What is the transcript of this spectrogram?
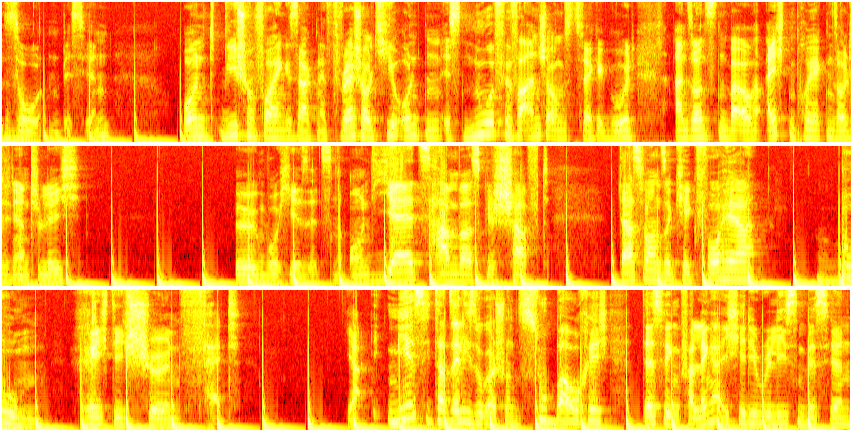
so ein bisschen. Und wie schon vorhin gesagt, eine Threshold hier unten ist nur für Veranschauungszwecke gut. Ansonsten bei euren echten Projekten solltet ihr natürlich irgendwo hier sitzen. Und jetzt haben wir es geschafft. Das war unser Kick vorher. Boom. Richtig schön fett. Ja, mir ist sie tatsächlich sogar schon zu bauchig. Deswegen verlängere ich hier die Release ein bisschen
